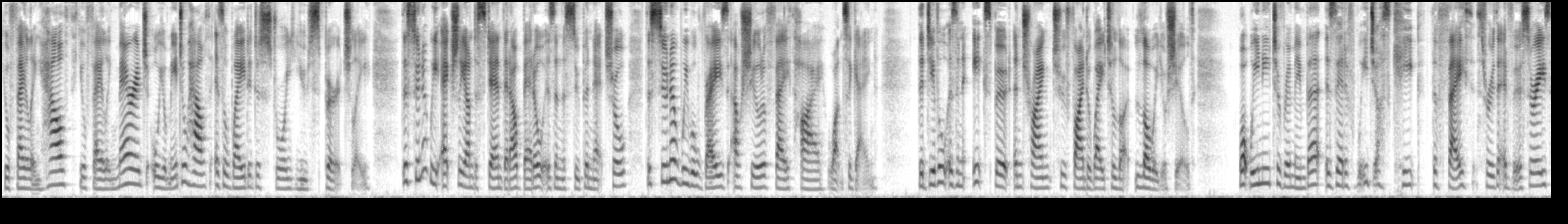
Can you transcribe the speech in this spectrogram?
your failing health, your failing marriage, or your mental health as a way to destroy you spiritually. The sooner we actually understand that our battle is in the supernatural, the sooner we will raise our shield of faith high once again. The devil is an expert in trying to find a way to lo- lower your shield. What we need to remember is that if we just keep the faith through the adversaries,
